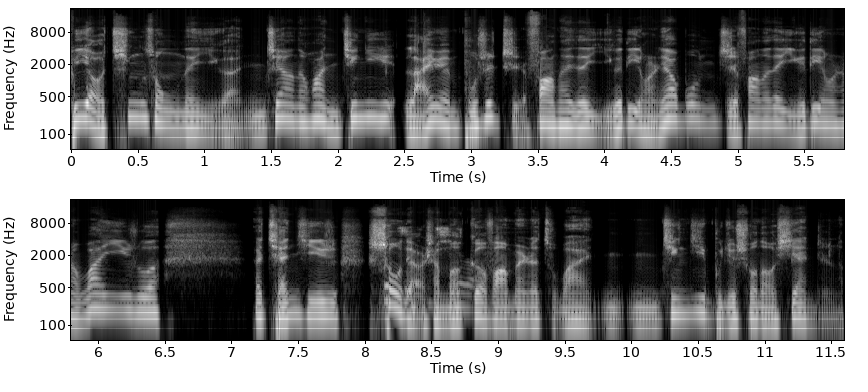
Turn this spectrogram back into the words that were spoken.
比较轻松的一个，你这样的话，你经济来源不是只放在这一个地方，要不你只放在这一个地方上，万一说，呃，前期受点什么各方面的阻碍，你你经济不就受到限制了吗？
